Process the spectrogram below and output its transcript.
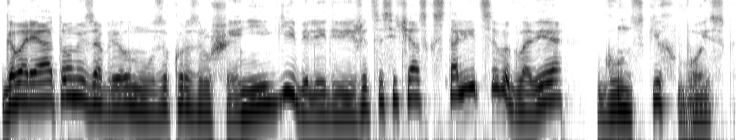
Говорят, он изобрел музыку разрушений и гибели и движется сейчас к столице во главе гунских войск.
